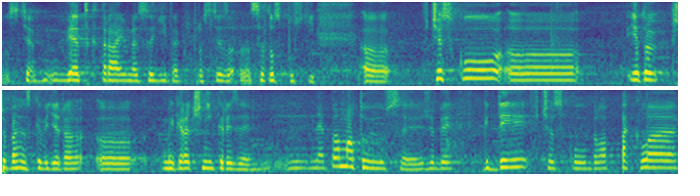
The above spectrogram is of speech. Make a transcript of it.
prostě, věc, která jim nesedí, tak prostě se to spustí. Eh, v Česku je to třeba hezky vidět na migrační krizi. Nepamatuju si, že by kdy v Česku byla takhle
